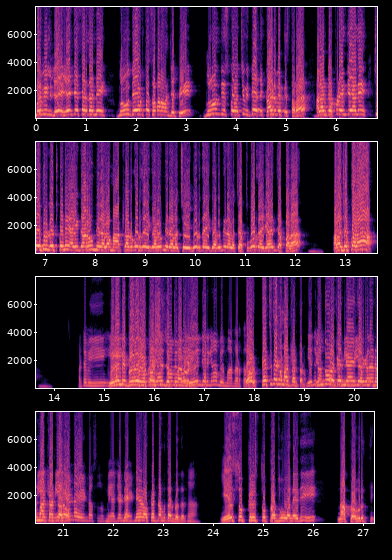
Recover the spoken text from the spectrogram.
మరి వీళ్ళు ఏ- ఏం చేశారు దాన్ని గురువు దేవుడితో సమానం అని చెప్పి గురువుని తీసుకొని వచ్చి విద్యార్థి కాళ్ళు పట్టిస్తారా? అలాంటప్పుడు ఏం చేయాలి? చేతులు కట్టుకొని అయ్యగారు మీరు అలా మాట్లాడకూడదు అయ్యగారు మీరు అలా చేయకూడదు అయ్యగారు మీరు అలా చెప్పకూడదు అయ్యగారు అని చెప్పాలా. అలా చెప్పారా? అంటే వినండి బ్రదర్ ఒక విషయం చెప్తున్నాను ఏం జరిగినా మీరు మాట్లాడతారు? ఖచ్చితంగా మాట్లాడతాను. హిందువులకు అన్యాయం మాట్లాడతాను? నేను ఒక్కటి నమ్ముతాను బ్రదర్. యేసుక్రీస్తు ప్రభు అనేది నా ప్రవృత్తి.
